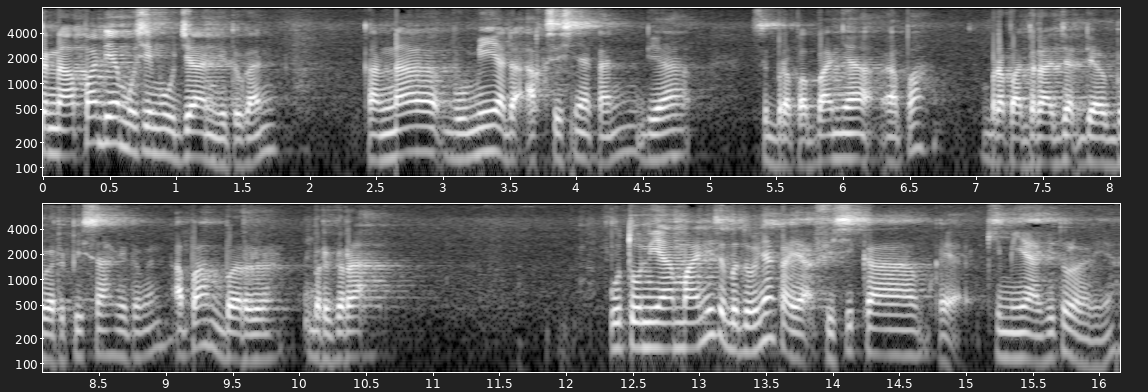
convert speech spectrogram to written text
Kenapa dia musim hujan gitu kan? Karena bumi ada aksisnya kan, dia seberapa banyak apa berapa derajat dia berpisah gitu kan? Apa ber, bergerak utu niyama ini sebetulnya kayak fisika, kayak kimia gitu loh ya.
